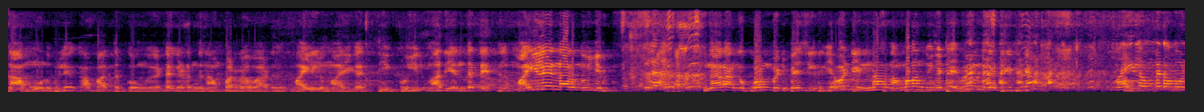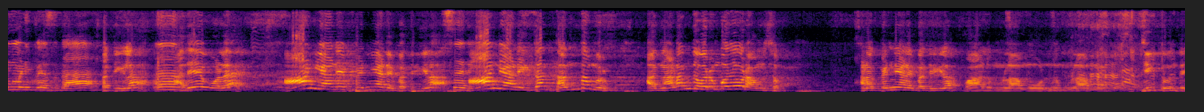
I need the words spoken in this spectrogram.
நான் மூணு பிள்ளைய காப்பாத்திருக்கேன். உங்ககிட்ட கிடந்து நான் படுற வாடு மயில் மாதிரி கத்தி குயில் அது எந்த டயத்துல? மயிலே நேரம் தூங்கிருக்கும் நேரம் அங்க போன் பண்ணி பேசிக்கிட்டு எவன்டி இந்நேரம் நம்மளாம் தூங்கிட்டா எவன் வந்து கத்திக்கிட்டு இருக்கான்? மயில் உங்ககிட்ட போன் பண்ணி பேசுதா? பாத்தீங்களா? ஆ. அதே போல ஆண் யானை பெண் யானை பாத்தீங்களா? சரி. ஆண் யானைக்கு தான் தந்தம் இருக்கும். அது நடந்து வரும்போதே ஒரு அம்சம். ஆனா பெண் யானை பாத்தீங்களா? வாலும் இல்லாம ஒண்ணும் இல்லாம சீக்கு வந்த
